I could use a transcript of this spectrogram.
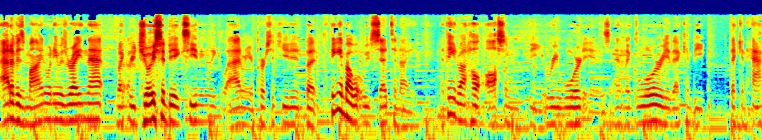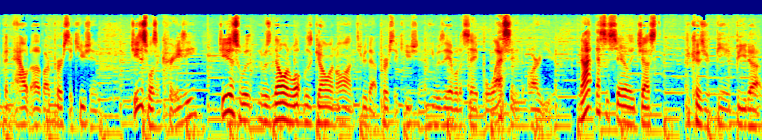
out of his mind when he was writing that. Like rejoice and be exceedingly glad when you're persecuted. But thinking about what we've said tonight and thinking about how awesome the reward is and the glory that can be that can happen out of our persecution jesus wasn't crazy. Jesus was, was knowing what was going on through that persecution. He was able to say blessed are you. Not necessarily just because you're being beat up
